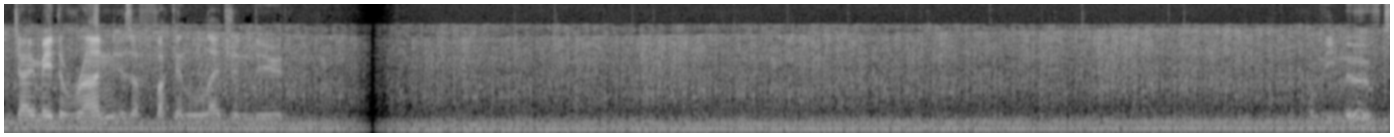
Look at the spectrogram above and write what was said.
The guy who made the run is a fucking legend, dude. Moved.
